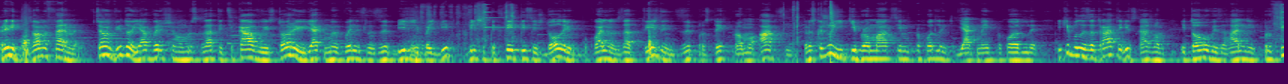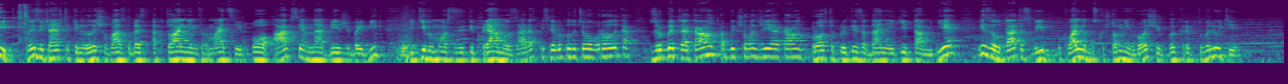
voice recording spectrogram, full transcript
Привіт, з вами фермер. В цьому відео я вирішив вам розказати цікаву історію, як ми винесли з біржі Bybit більше 5 тисяч доларів буквально за тиждень з простих промо-акцій. Розкажу, які промо-акції ми проходили, як ми їх проходили, які були затрати, і скажу вам ітоговий загальний профіт. Ну і звичайно ж таки не лишу вас без актуальної інформації по акціям на біржі Bybit, в які ви можете зайти прямо зараз після виходу цього ролика, зробити аккаунт, або якщо у вас вже є аккаунт, просто пройти завдання, які там є, і залутати свої буквально безкоштовні гроші в криптовалюті.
